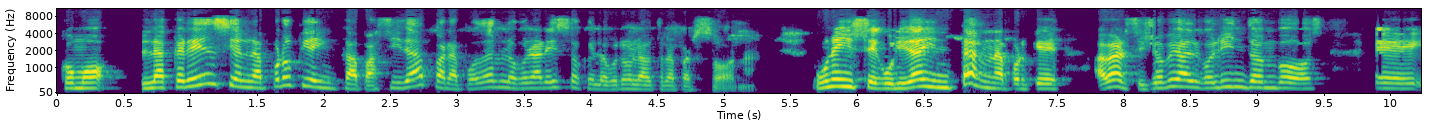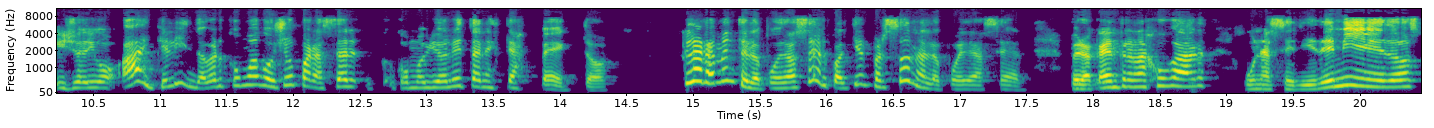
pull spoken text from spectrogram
como la creencia en la propia incapacidad para poder lograr eso que logró la otra persona. Una inseguridad interna, porque, a ver, si yo veo algo lindo en vos, eh, y yo digo, ay, qué lindo, a ver cómo hago yo para ser como Violeta en este aspecto. Claramente lo puedo hacer, cualquier persona lo puede hacer, pero acá entran a jugar una serie de miedos,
